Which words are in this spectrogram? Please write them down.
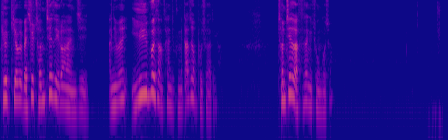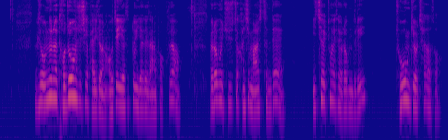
그 기업의 매출 전체에서 일어나는지 아니면 일부에서 나타나는지 분명히 따져 보셔야 돼요. 전체에서 나타나는 게 좋은 거죠. 그래서 오늘은 더 좋은 주식의 발견 어제 이어서 또 이야기를 나눠봤고요. 여러분이 주식에 관심 많으실 텐데 이 책을 통해서 여러분들이 좋은 기업을 찾아서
